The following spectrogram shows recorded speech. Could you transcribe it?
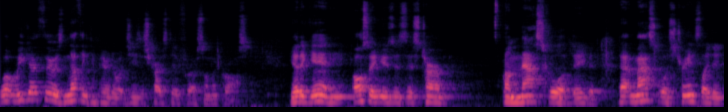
what we go through is nothing compared to what Jesus Christ did for us on the cross. Yet again, he also uses this term, a maskil of David. That maskil is translated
